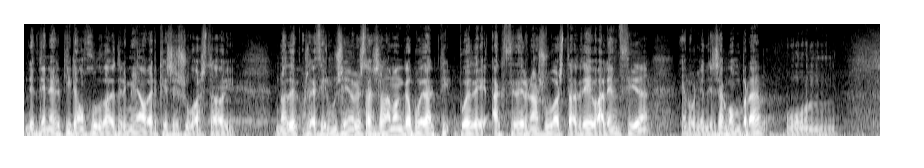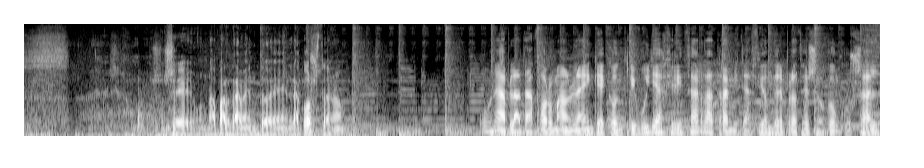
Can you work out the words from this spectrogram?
de tener que ir a un juzgado determinado a ver qué se subasta hoy. No es decir, un señor que está en Salamanca puede, puede acceder a una subasta de Valencia eh, porque interesa comprar un, no sé, un apartamento en la costa, ¿no? Una plataforma online que contribuye a agilizar la tramitación del proceso concursal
